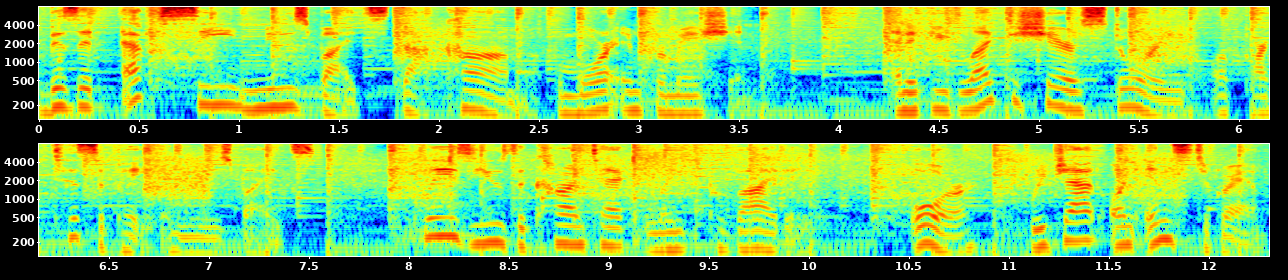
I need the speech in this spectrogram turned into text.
Visit fcnewsbites.com for more information. And if you'd like to share a story or participate in News Bites, please use the contact link provided or reach out on Instagram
